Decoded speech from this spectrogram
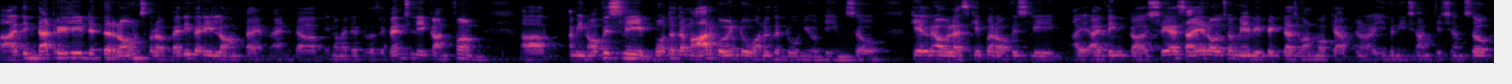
uh, I think that really did the rounds for a very very long time. And uh, you know when it was eventually confirmed, uh, I mean obviously both of them are going to one of the two new teams. So KL Rahul as keeper, obviously. I, I think uh, Shreyas Iyer also may be picked as one more captain or even Ishan Kishan. So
